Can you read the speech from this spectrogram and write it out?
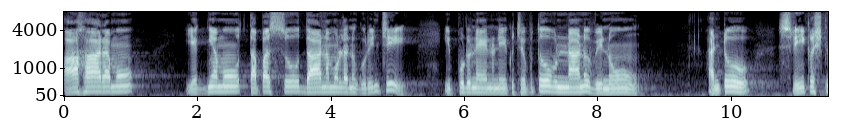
ఆహారము యజ్ఞము తపస్సు దానములను గురించి ఇప్పుడు నేను నీకు చెబుతూ ఉన్నాను విను. అంటూ శ్రీకృష్ణ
